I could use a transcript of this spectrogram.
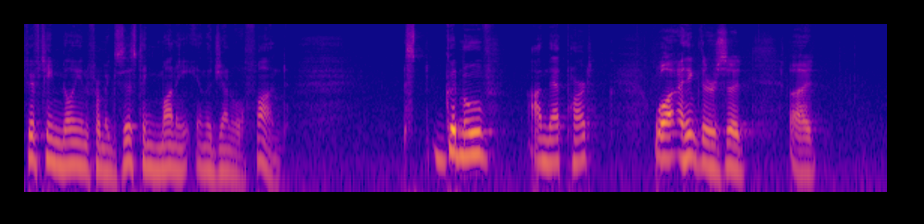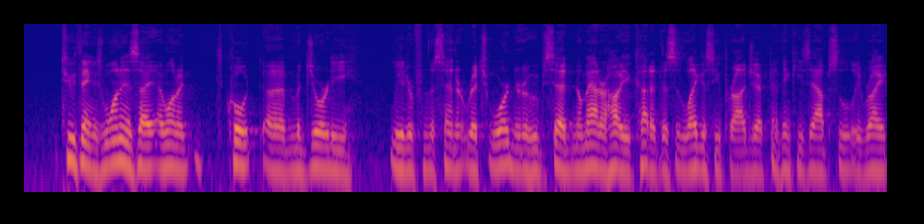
15 million from existing money in the general fund. Good move on that part? Well, I think there's a, uh, two things. One is I, I want to quote a majority leader from the Senate, Rich Wardner, who said, no matter how you cut it, this is a legacy project. I think he's absolutely right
